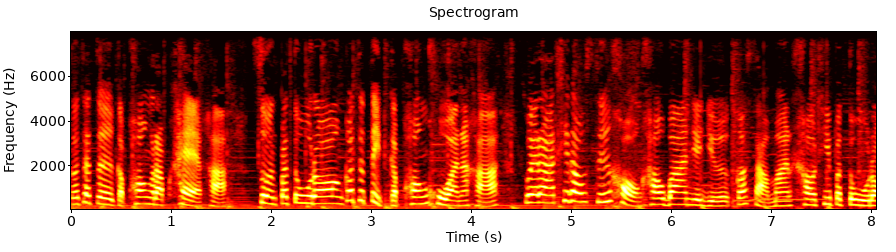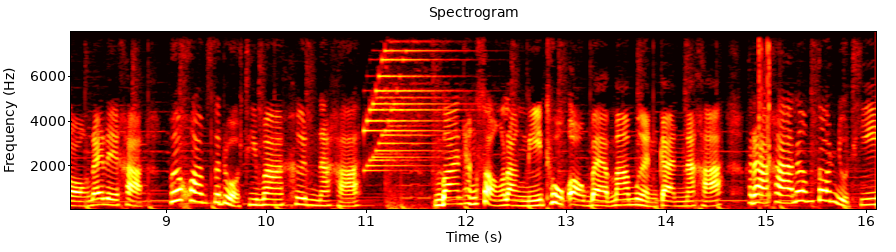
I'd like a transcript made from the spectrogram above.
ก็จะเจอกับห้องรับแขกค่ะ ส่วนประตูรองก็จะติดกับห้องครัวนะคะ เวลาที่เราซื้อของเข้าบ้านเยอะๆ ก็สามารถเข้าที่ประตูรองได้เลยค่ะ เพื่อความสะดวกที่มากขึ้นนะคะ บ้านทั้งสองหลังนี้ถูกออกแบบมาเหมือนกันนะคะ ราคาเริ่มต้นอยู่ที่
